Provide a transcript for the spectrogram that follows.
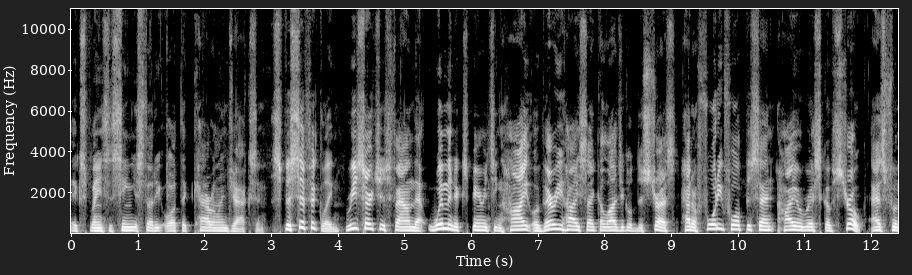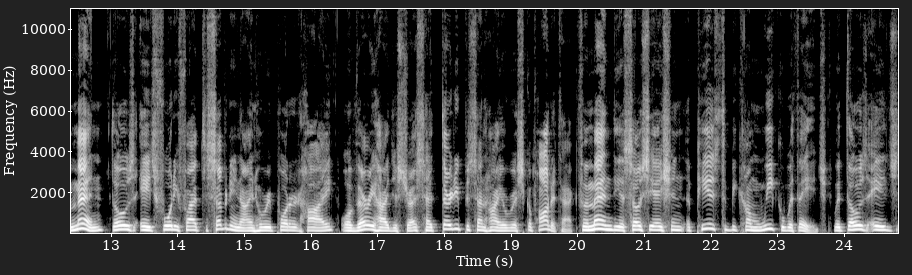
explains the senior study author Carolyn Jackson. Specifically, researchers found that women experiencing high or very high psychological distress had a 44% higher risk of stroke. As for men, those aged 45 to 79 who reported high or very high distress had 30% higher risk of heart attack. For men, the association appears to become weaker with age, with those aged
